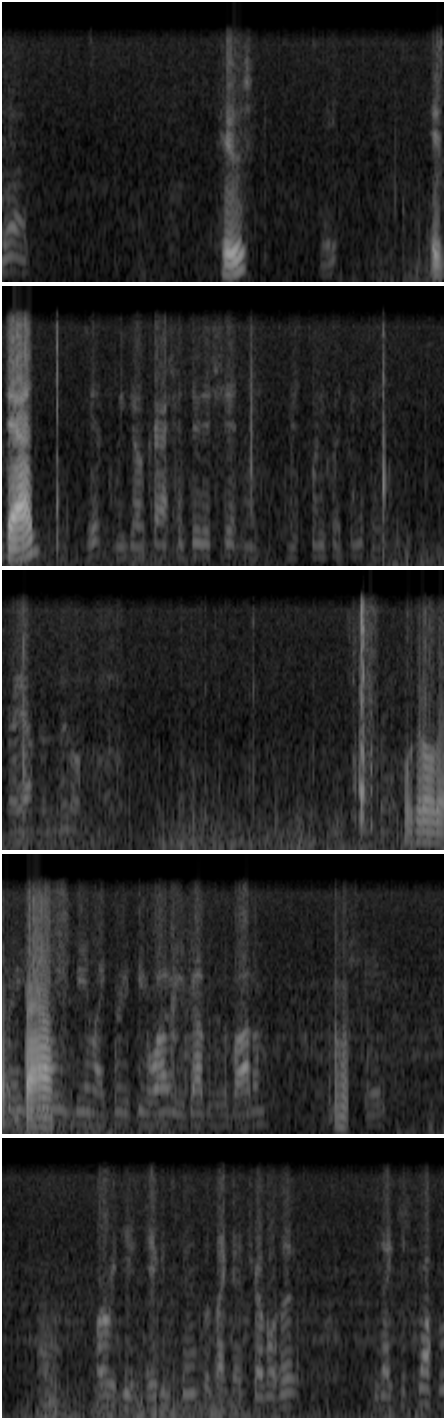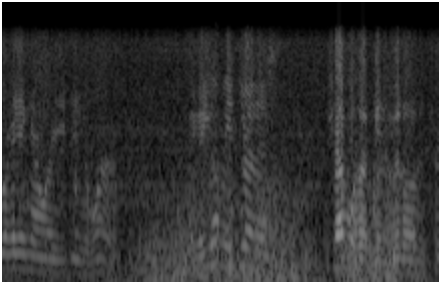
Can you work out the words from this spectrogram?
dad. Whose? Me. His dad? Yep, we go crashing through this shit and there's 20 foot champion. Right out in the middle. Look at all that bass. Being like 30 feet of water, you drop it to the bottom. Uh-huh. Um, or we'd use jigging spoons with like a treble hook. He's like, just drop it right in there where you do the worm. I you want me to throw this treble hook in the middle of the tree?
